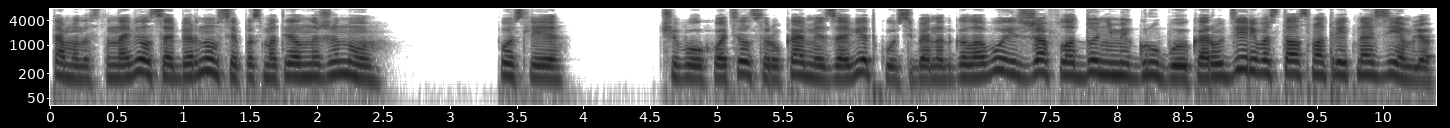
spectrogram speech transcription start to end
Там он остановился, обернулся и посмотрел на жену. После чего ухватился руками за ветку у себя над головой и, сжав ладонями грубую кору дерева, стал смотреть на землю.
